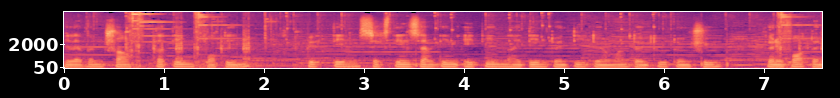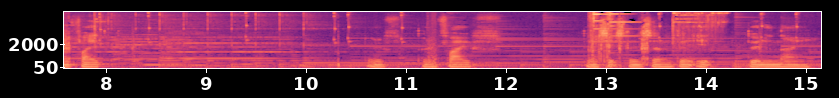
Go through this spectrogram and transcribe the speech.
11, 12, 13, 14, 15, 16, 17, 18, 19, 20, 21, 22, 23, 24, 25, 25, 26, 27, 28, 29.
